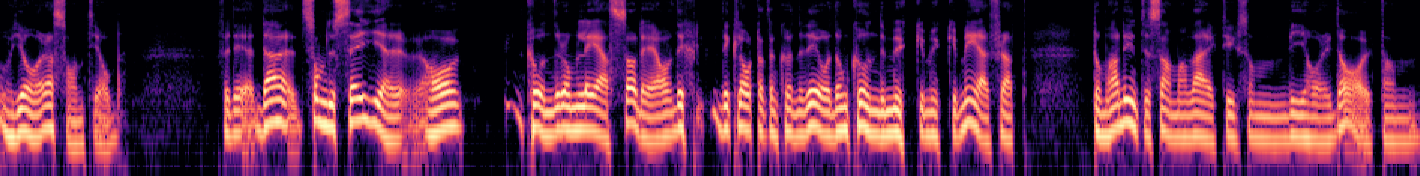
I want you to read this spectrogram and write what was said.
och göra sånt jobb. För det, där, som du säger, ja, kunde de läsa det? Ja, det, det är klart att de kunde det och de kunde mycket, mycket mer för att de hade ju inte samma verktyg som vi har idag utan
